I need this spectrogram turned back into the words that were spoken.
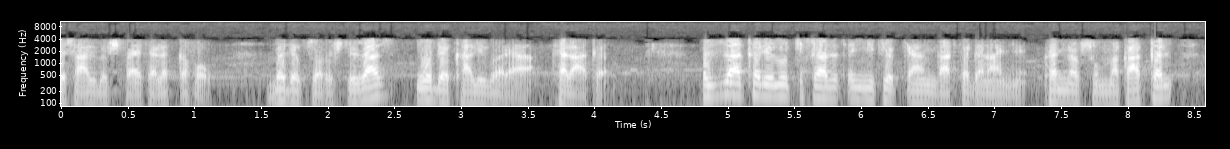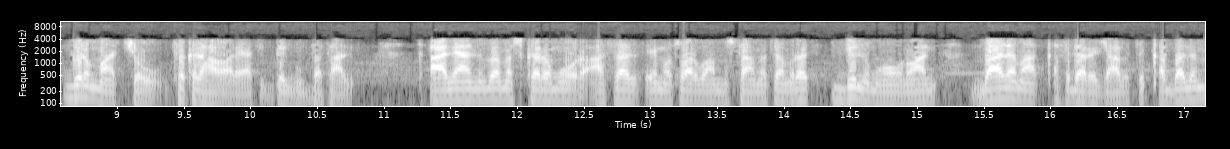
የሳል በሽታ የተለከፈው። በዶክተሮች ትዕዛዝ ወደ ካሊበሪያ ተላከ። እዛ ከሌሎች 19 ኢትዮጵያን ጋር ተገናኘ። ከእነርሱም መካከል ግርማቸው ተክለ ሐዋርያት ይገኙበታል። ጣሊያን በመስከረም ወር 1945 ዓመተ ምህረት ድል መሆኗን በዓለም አቀፍ ደረጃ ብትቀበልም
